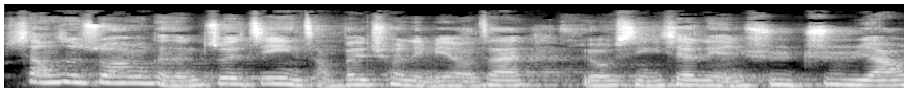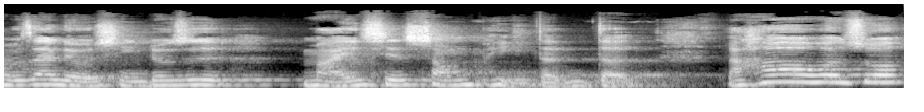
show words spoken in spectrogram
像是说他们可能最近长辈圈里面有在流行一些连续剧啊，或在流行就是买一些商品等等，然后或者说。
